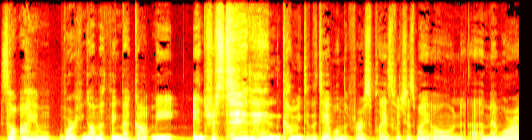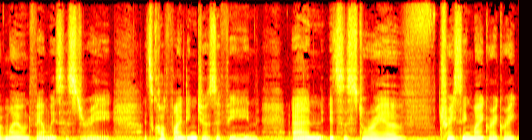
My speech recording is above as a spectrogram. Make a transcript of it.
So I am working on the thing that got me interested in coming to the table in the first place, which is my own a memoir of my own family's history. It's called Finding Josephine, and it's the story of tracing my great great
